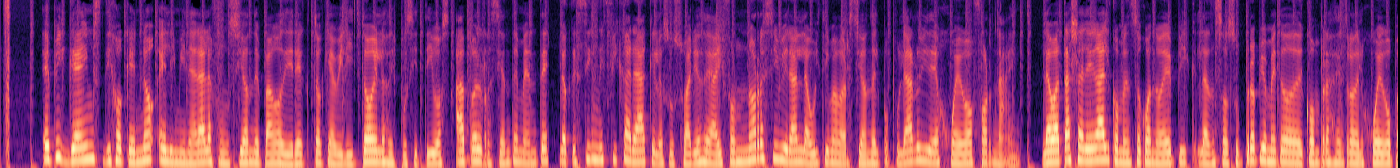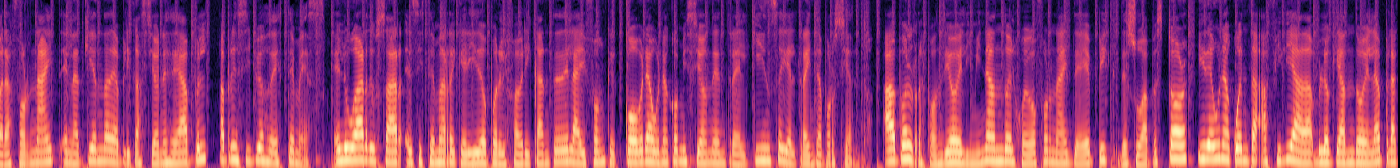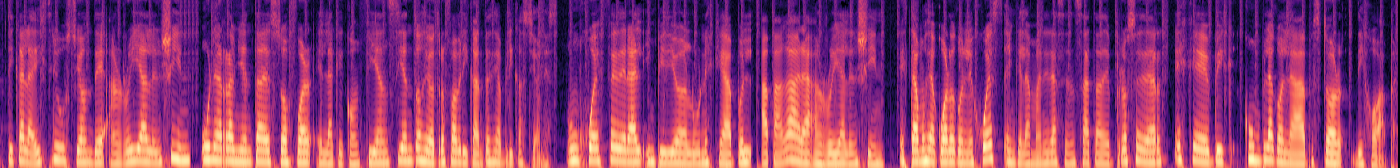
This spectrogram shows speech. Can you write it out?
Epic Games dijo que no eliminará la función de pago directo que habilitó en los dispositivos Apple recientemente, lo que significará que los usuarios de iPhone no recibirán la última versión del popular videojuego Fortnite. La batalla legal comenzó cuando Epic lanzó su propio método de compras dentro del juego para Fortnite en la tienda de aplicaciones de Apple a principios de este mes, en lugar de usar el sistema requerido por el fabricante del iPhone que cobra una comisión de entre el 15 y el 30%. Apple respondió eliminando el juego Fortnite de Epic de su App Store y de una cuenta afiliada, bloqueando en la práctica la distribución de Unreal Engine, una herramienta de software en la que confían cientos de otros fabricantes de aplicaciones. Un juez federal impidió el lunes que Apple apagara Unreal Engine. Estamos de acuerdo con el juez en que la manera sensata de proceder es que Epic cumpla con la App Store, dijo Apple.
